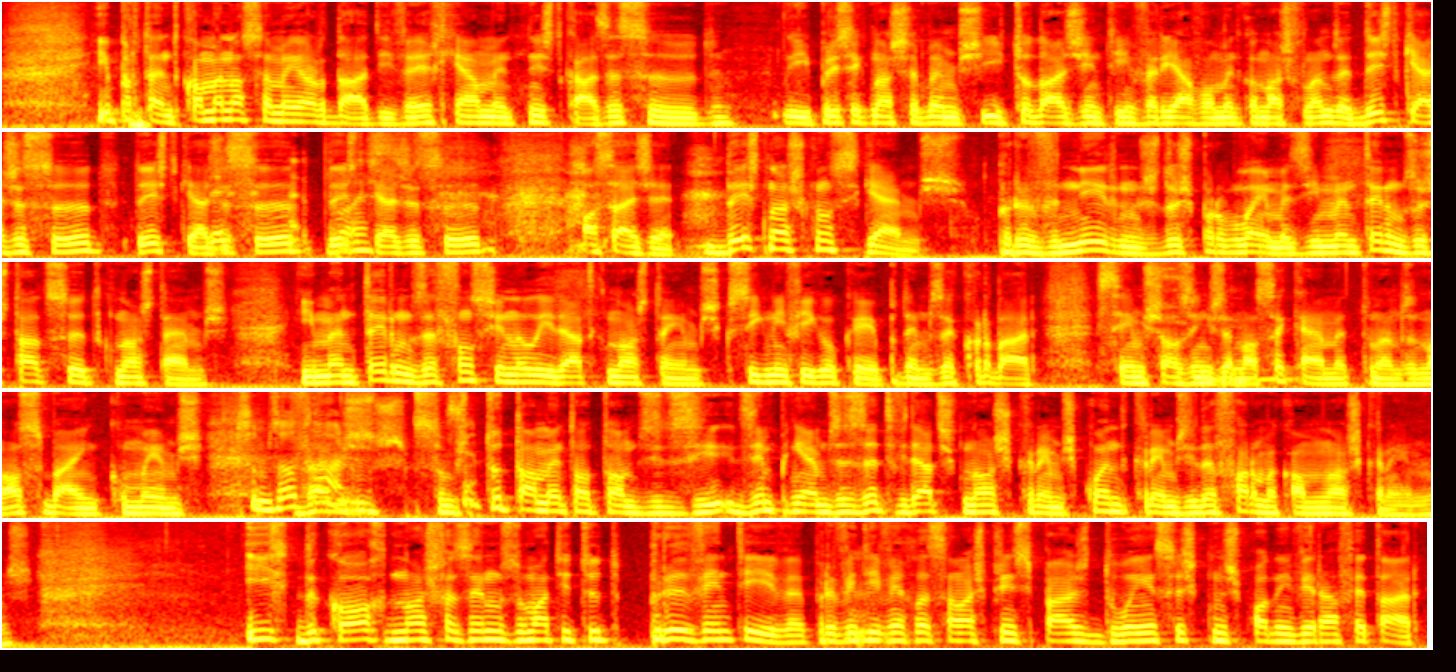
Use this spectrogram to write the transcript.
E, portanto, como a nossa maior dádiva é realmente, neste caso, a saúde, e por isso é que nós sabemos, e toda a gente, invariavelmente, quando nós falamos, é desde que haja saúde, desde que haja desde, saúde, desde que haja saúde. Ou seja, desde que nós consigamos prevenir-nos dos problemas e mantermos o estado de saúde que nós estamos e mantermos a funcionalidade que nós temos, que significa o quê? Podemos acordar, saímos sozinhos da nossa cama, tomamos o nosso banho, comemos. Somos autónomos. Vamos, somos Sim. totalmente autónomos e desempenhamos as atividades que nós queremos, quando queremos e da forma como nós queremos. Isto decorre de nós fazermos uma atitude preventiva, preventiva em relação às principais doenças que nos podem vir a afetar.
